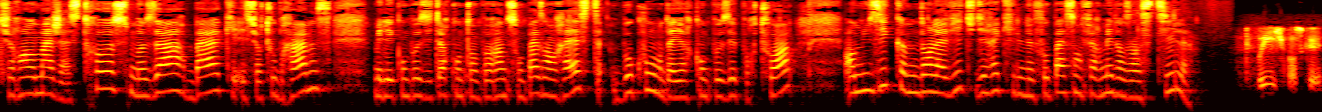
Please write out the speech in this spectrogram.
tu rends hommage à Strauss, Mozart, Bach et surtout Brahms, mais les compositeurs contemporains ne sont pas en reste. Beaucoup ont d'ailleurs composé pour toi. En musique comme dans la vie, tu dirais qu'il ne faut pas s'enfermer dans un style? Oui, je pense que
